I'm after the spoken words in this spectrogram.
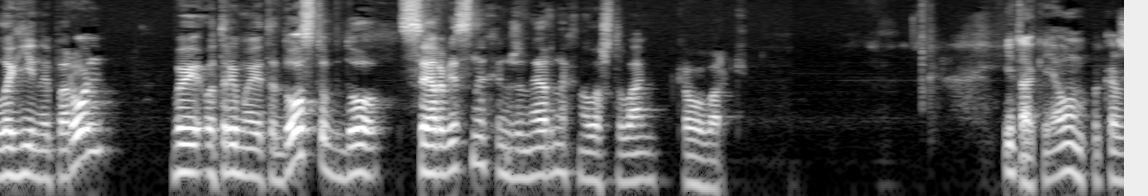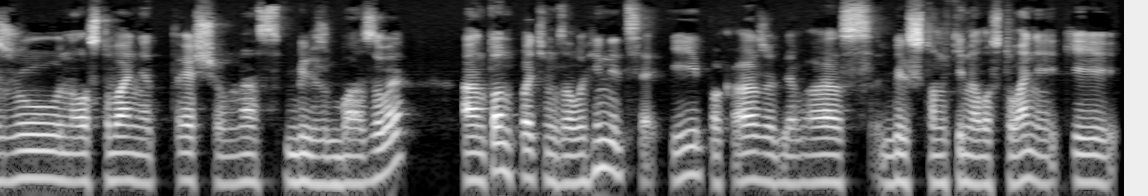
логін і пароль, ви отримаєте доступ до сервісних інженерних налаштувань кавоварки. І так, я вам покажу налаштування те, що в нас більш базове, а Антон потім залогіниться і покаже для вас більш тонкі налаштування, які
